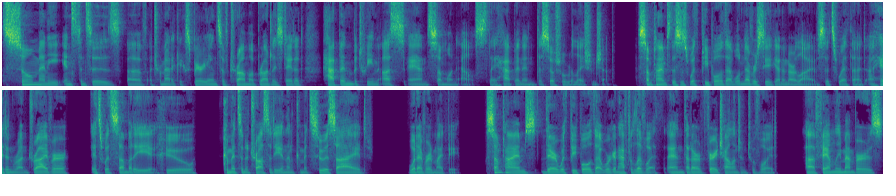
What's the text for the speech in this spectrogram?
so many instances of a traumatic experience of trauma, broadly stated, happen between us and someone else. They happen in the social relationship. Sometimes this is with people that we'll never see again in our lives. It's with a, a hit and run driver. It's with somebody who commits an atrocity and then commits suicide, whatever it might be. Sometimes they're with people that we're going to have to live with and that are very challenging to avoid. Uh, family members,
